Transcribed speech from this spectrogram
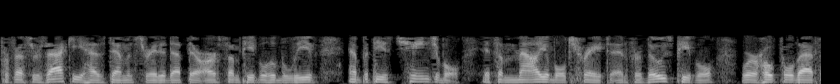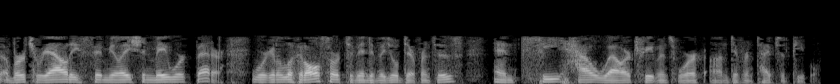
Professor Zaki has demonstrated that there are some people who believe empathy is changeable. It's a malleable trait. And for those people, we're hopeful that a virtual reality simulation may work better. We're going to look at all sorts of individual differences and see how well our treatments work on different types of people.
